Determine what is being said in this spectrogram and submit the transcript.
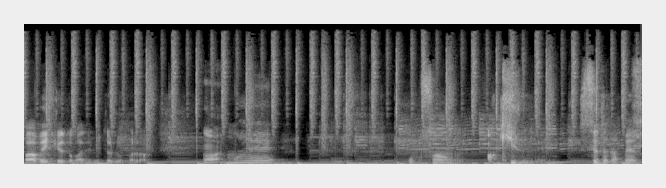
バーベキューとかで見とるから、いはい。お前、奥さん飽きるね。捨てたらダメやぞ。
